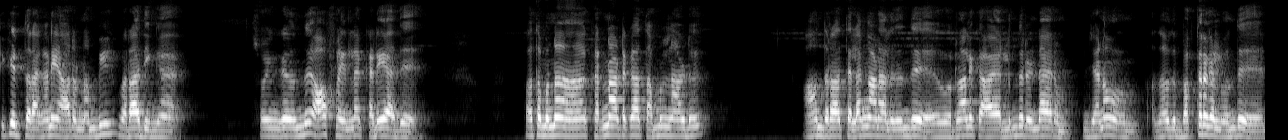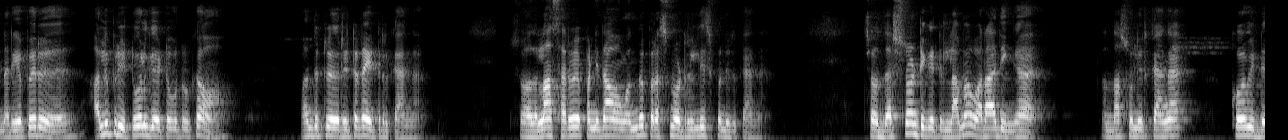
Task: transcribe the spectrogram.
டிக்கெட் தராங்கன்னு யாரும் நம்பி வராதீங்க. ஸோ இங்கே வந்து ஆஃப்லைனில் கிடையாது. பார்த்தோம்னா கர்நாடகா தமிழ்நாடு ஆந்திரா தெலங்கானாலேருந்து ஒரு நாளைக்கு ஆயிரம்லேருந்து ரெண்டாயிரம் ஜனம் அதாவது பக்தர்கள் வந்து நிறைய பேர் அலுப்பிரி டோல்கேட்டு வரைக்கும் வந்துட்டு ரிட்டர்ன் ஆகிட்டு இருக்காங்க ஸோ அதெல்லாம் சர்வே பண்ணி தான் அவங்க வந்து ப்ரெஸ் நோட் ரிலீஸ் பண்ணியிருக்காங்க. ஸோ தர்ஷனம் டிக்கெட் இல்லாமல் வராதீங்க. தான் சொல்லியிருக்காங்க. கோவிட்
